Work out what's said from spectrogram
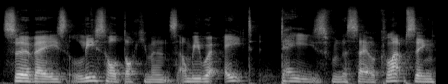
surveys, leasehold documents, and we were eight days from the sale collapsing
